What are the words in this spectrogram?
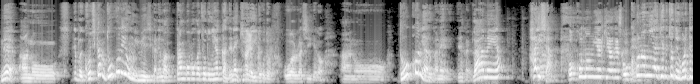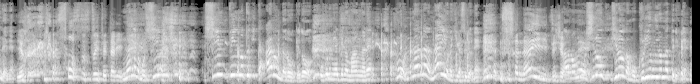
ね、あのーやっぱりこち亀どこで読むイメージかね、まあ単行本がちょうど200巻でね、切りがいいとこで終わるらしいけど、あのーどこにあるかね、なんかラーメン屋歯医者お好み焼き屋ですかねお好み焼き屋でちょっと汚れてんだよね。いや、ソースついてたり。なんならもう新、新品の時ってあるんだろうけど、お好み焼きの漫画ね。もうなんならないような気がするよね。さ、ないでしょ、あのもう白く、白がもうクリーム色になってるよね。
